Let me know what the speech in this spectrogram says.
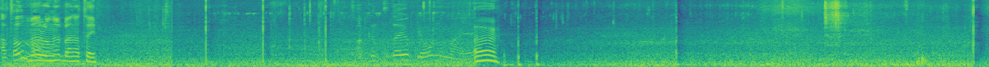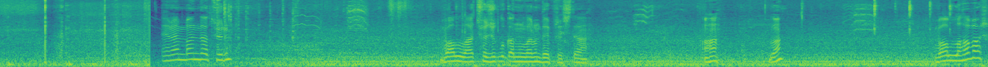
Atalım mı? Ver abi? onu ben atayım. Akıntı da yok ya on numara ya. Evet. Hemen ben de atıyorum. Vallahi çocukluk anılarım depreşti ha. Aha. Lan. Vallahi var.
